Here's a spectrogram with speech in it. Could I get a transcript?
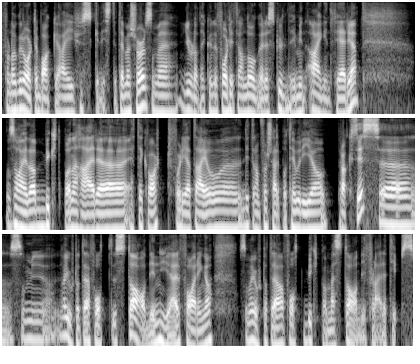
for noen år tilbake ei huskeliste til meg sjøl som jeg gjorde at jeg kunne få litt lavere skuldre i min egen ferie. Og så har jeg da bygd på denne her eh, etter hvert, fordi det er jo eh, litt forskjell på teori og praksis, eh, som har gjort at jeg har fått stadig nye erfaringer, som har gjort at jeg har fått bygd på meg stadig flere tips.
